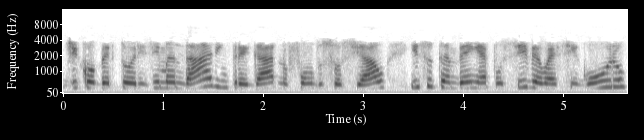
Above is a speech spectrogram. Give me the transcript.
de cobertores e mandar entregar no fundo social. Isso também é possível, é seguro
